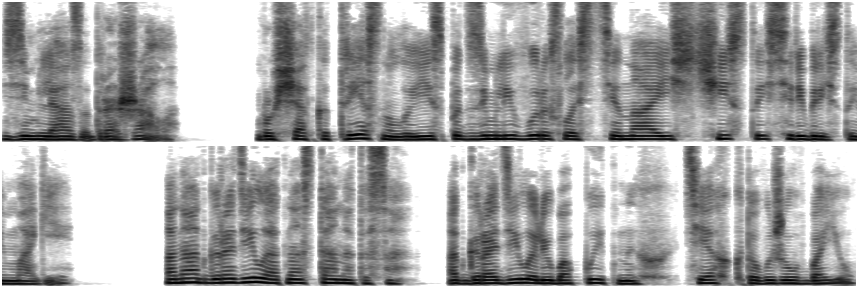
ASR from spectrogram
Земля задрожала. Брусчатка треснула, и из-под земли выросла стена из чистой серебристой магии. Она отгородила от нас Танатоса, отгородила любопытных, тех, кто выжил в бою.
